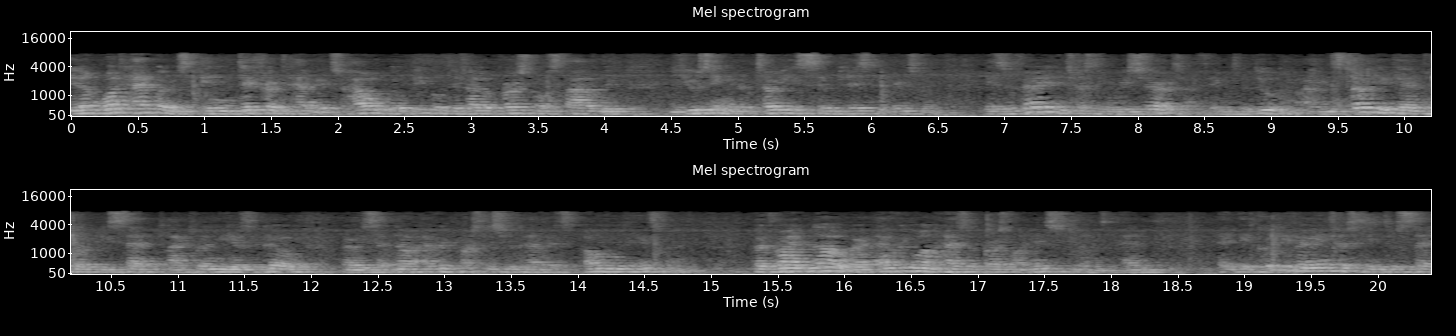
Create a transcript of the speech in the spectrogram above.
you know, what happens in different habits? How will people develop personal style with using a totally simplistic instrument? It's a very interesting research, I think, to do. I mean, it's totally against what we said like 20 years ago, where we said, no, every person should have its own instrument. But right now, where everyone has a personal instrument, and it could be very interesting to say,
